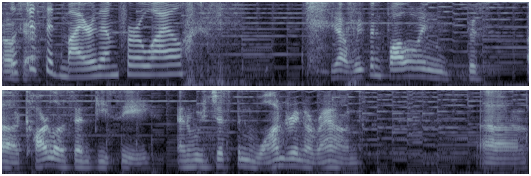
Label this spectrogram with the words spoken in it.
Let's just admire them for a while. yeah, we've been following this uh, Carlos NPC, and we've just been wandering around. Uh,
